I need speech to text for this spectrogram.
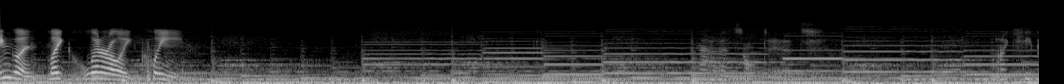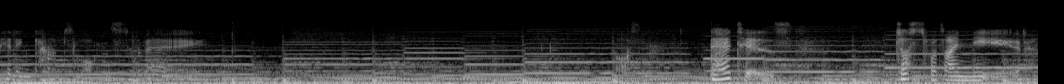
England, like literally clean. No, that's not it. I keep hitting caps lock instead of A. Awesome. That is just what I need.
